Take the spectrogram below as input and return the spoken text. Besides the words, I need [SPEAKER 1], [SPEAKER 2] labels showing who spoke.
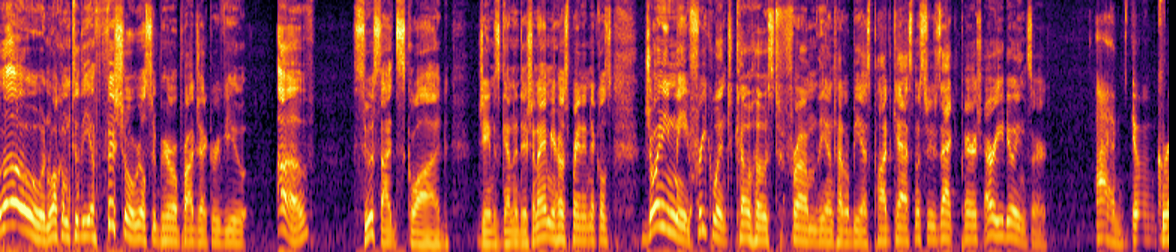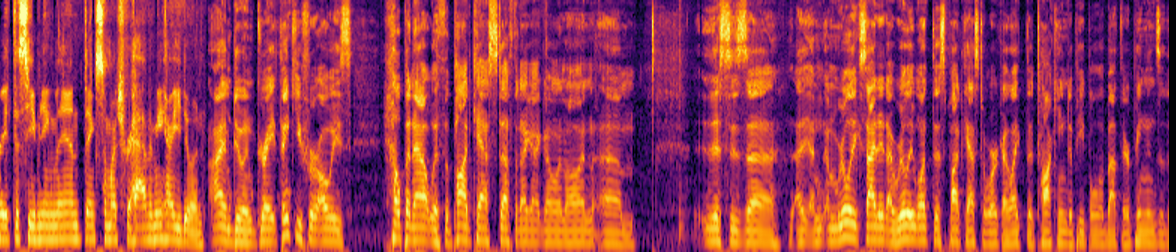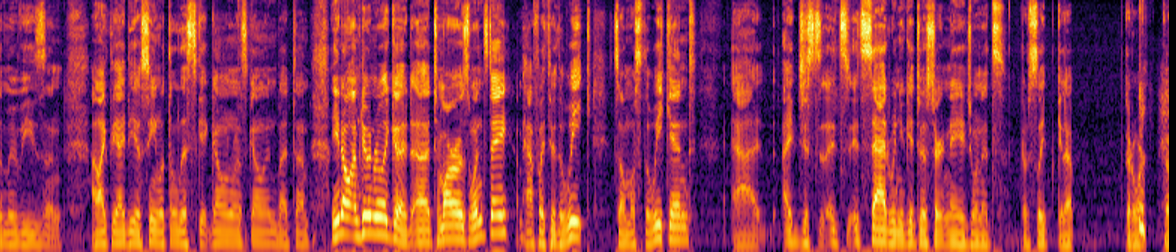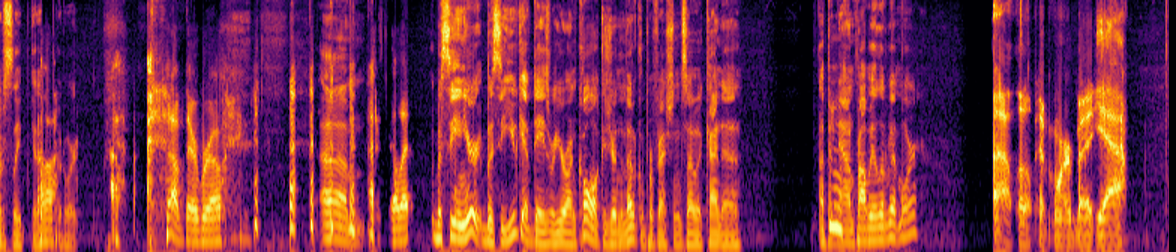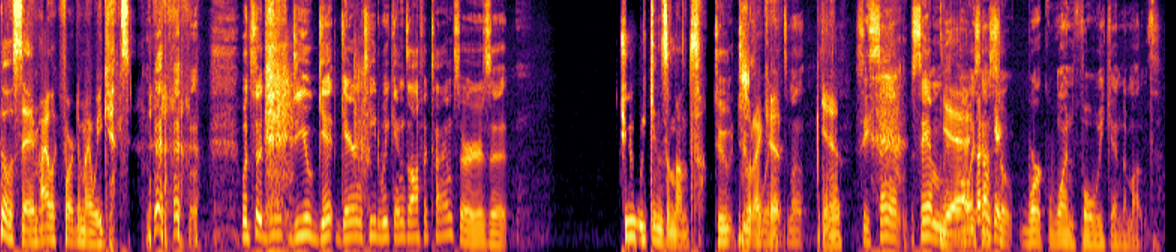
[SPEAKER 1] Hello, and welcome to the official Reel Superhero Project review of Suicide Squad James Gunn edition. I am your host, Brandon Nichols. Joining me, frequent co host from the Untitled BS podcast, Mr. Zach Perish. How are you doing, sir?
[SPEAKER 2] I'm doing great this evening, man. Thanks so much for having me. How are you doing?
[SPEAKER 1] I am doing great. Thank you for always helping out with the podcast stuff that I got going on. Um, this is uh, I, am I'm, I'm really excited. I really want this podcast to work. I like the talking to people about their opinions of the movies, and I like the idea of seeing what the lists get going when it's going. But um, you know, I'm doing really good. Uh, tomorrow's Wednesday. I'm halfway through the week. It's almost the weekend. Uh, I just it's it's sad when you get to a certain age when it's go to sleep, get up, go to work, go to sleep, get up, uh, go to work.
[SPEAKER 2] Up there, bro.
[SPEAKER 1] um, I feel that. But see, in your but see, you have days where you're on call because you're in the medical profession, so it kind of up and mm. down, probably a little bit more.
[SPEAKER 2] A little bit more, but yeah, still the same. I look forward to my weekends.
[SPEAKER 1] well, so do you, do you get guaranteed weekends off at times, or is it
[SPEAKER 2] two weekends a month?
[SPEAKER 1] Two, two what I get. A month.
[SPEAKER 2] Yeah.
[SPEAKER 1] See, Sam, Sam yeah, always has get... to work one full weekend a month.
